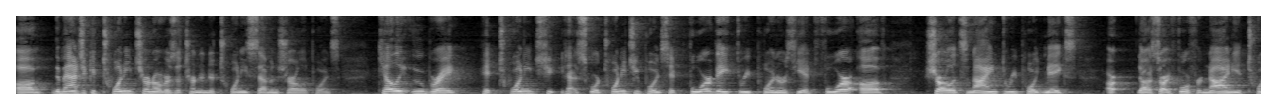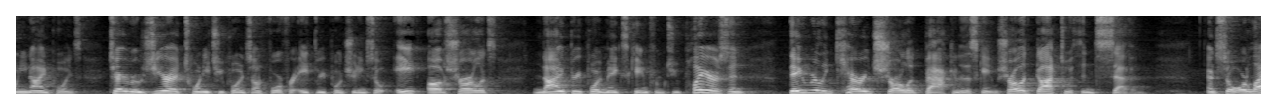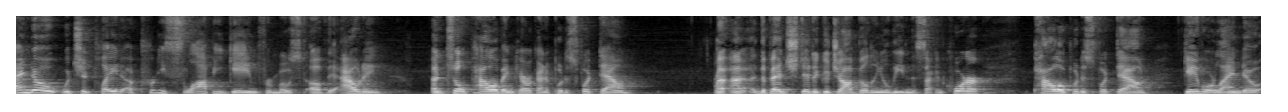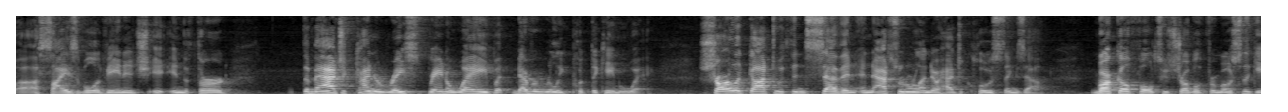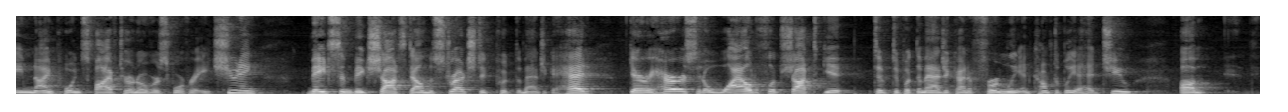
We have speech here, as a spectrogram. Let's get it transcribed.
Um, the Magic had 20 turnovers that turned into 27 Charlotte points. Kelly Oubre hit 22, scored 22 points, hit four of eight three-pointers. He had four of Charlotte's nine three-point makes. Or uh, sorry, four for nine. He had 29 points. Terry Rozier had 22 points on four for eight three point shooting. So eight of Charlotte's nine three point makes came from two players, and they really carried Charlotte back into this game. Charlotte got to within seven. And so Orlando, which had played a pretty sloppy game for most of the outing until Paolo Banchero kind of put his foot down, uh, uh, the bench did a good job building a lead in the second quarter. Paolo put his foot down, gave Orlando a, sizable advantage in, in the third the Magic kind of raced, ran away, but never really put the game away. Charlotte got to within seven, and that's when Orlando had to close things out. Markelle Fultz, who struggled for most of the game, nine points, five turnovers, four for eight shooting, made some big shots down the stretch to put the Magic ahead. Gary Harris hit a wild flip shot to get to, to put the Magic kind of firmly and comfortably ahead too. Um,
